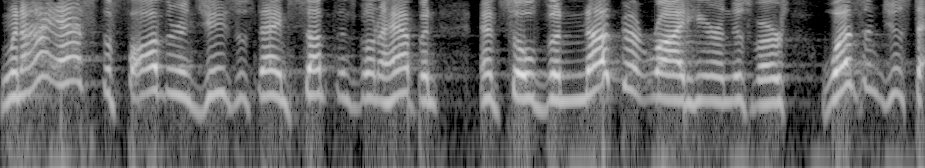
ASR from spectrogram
When I ask the Father in Jesus' name, something's going to happen. And so the nugget right here in this verse wasn't just to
